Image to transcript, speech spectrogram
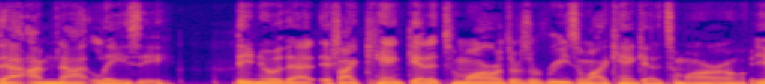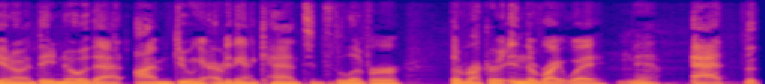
that I'm not lazy. They know that if I can't get it tomorrow, there's a reason why I can't get it tomorrow. You know, they know that I'm doing everything I can to deliver the record in the right way Yeah. at the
